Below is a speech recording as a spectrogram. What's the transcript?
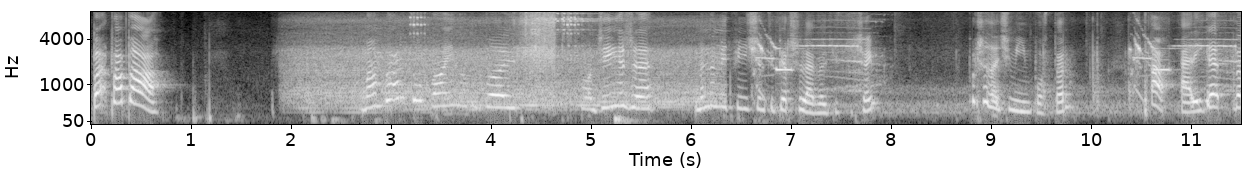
Pa, papa! Mam bardzo fajną tutaj Mam nadzieję, że będę mieć 51 level dzisiaj. Proszę dajcie mi impostor. A, arigato!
